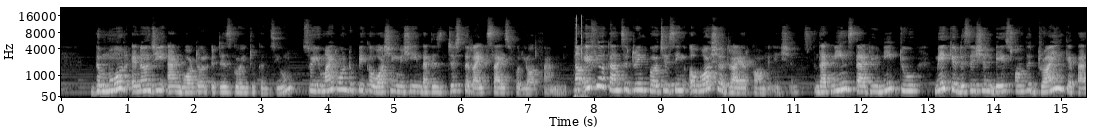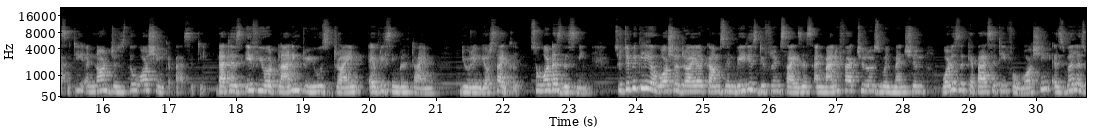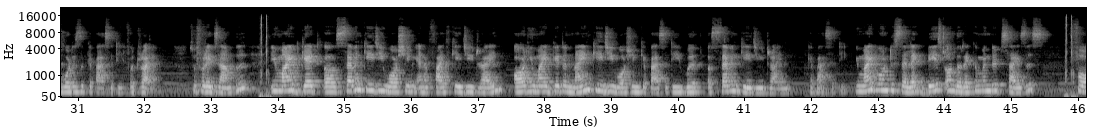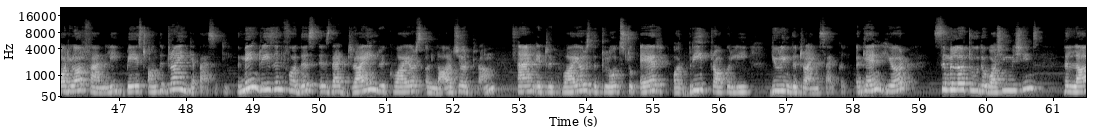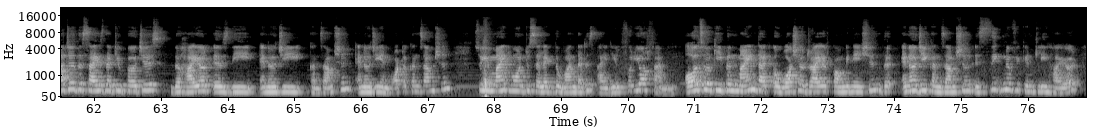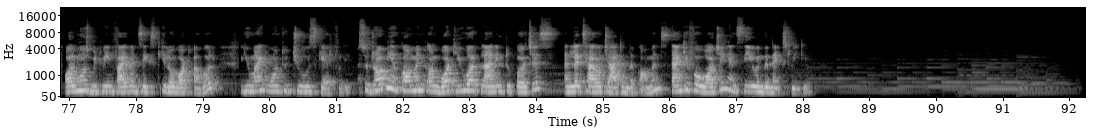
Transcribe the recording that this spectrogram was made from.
the more energy and water it is going to consume. So you might want to pick a washing machine that is just the right size for your family. Now, if you're considering purchasing a washer dryer combination, that means that you need to make your decision based on the drying capacity and not just the washing capacity. That is, if you are planning to use drying every single time during your cycle. So what does this mean? So typically a washer dryer comes in various different sizes and manufacturers will mention what is the capacity for washing as well as what is the capacity for drying. So for example, you might get a 7 kg washing and a 5 kg drying or you might get a 9 kg washing capacity with a 7 kg drying capacity. You might want to select based on the recommended sizes for your family based on the drying capacity. The main reason for this is that drying requires a larger drum and it requires the clothes to air or breathe properly during the drying cycle. Again, here, similar to the washing machines, the larger the size that you purchase, the higher is the energy consumption, energy and water consumption. So you might want to select the one that is ideal for your family. Also keep in mind that a washer dryer combination, the energy consumption is significantly higher, almost between 5 and 6 kilowatt hour you might want to choose carefully. So drop me a comment on what you are planning to purchase and let's have a chat in the comments. Thank you for watching and see you in the next video.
